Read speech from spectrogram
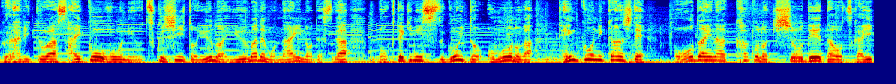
グラフィックは最高峰に美しいというのは言うまでもないのですが僕的にすごいと思うのが天候に関して膨大な過去の気象データを使い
